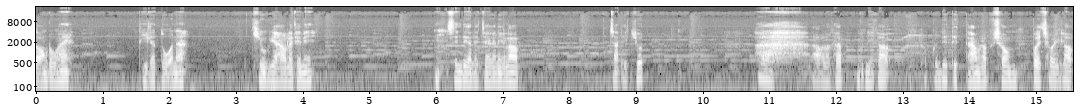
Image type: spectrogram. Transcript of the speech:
ลองดูให้ ทีละตัวนะ คิวยาวเลยทีนี้ สิ้นเดือนเดี๋ยวเจอกันอีกรอบ จัดอีกชุดอ่าเอาละครับ วันนี้ก็ขอบคุณที่ติดตามรับชม เปิดโชว์อีกรอบ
